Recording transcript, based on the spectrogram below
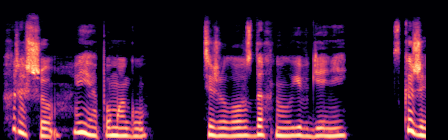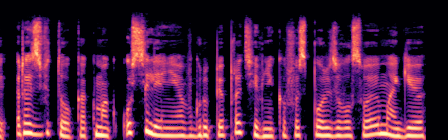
«Хорошо, я помогу», — тяжело вздохнул Евгений. «Скажи, разве то, как маг усиления в группе противников использовал свою магию,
